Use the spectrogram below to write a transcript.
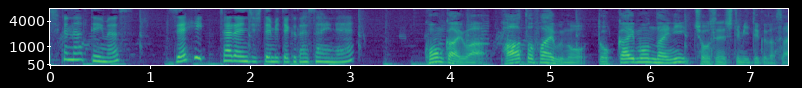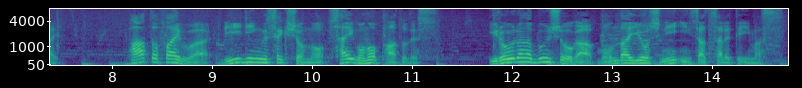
しくなっています。ぜひチャレンジしてみてくださいね。今回はパート5の読解問題に挑戦してみてください。パート5はリーディングセクションの最後のパートです。いろいろな文章が問題用紙に印刷されています。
